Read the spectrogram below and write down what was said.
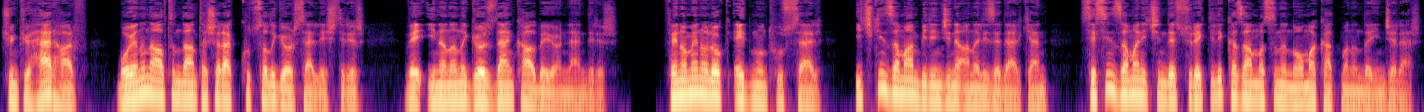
Çünkü her harf, boyanın altından taşarak kutsalı görselleştirir ve inananı gözden kalbe yönlendirir. Fenomenolog Edmund Husserl, içkin zaman bilincini analiz ederken, sesin zaman içinde süreklilik kazanmasını noma katmanında inceler.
